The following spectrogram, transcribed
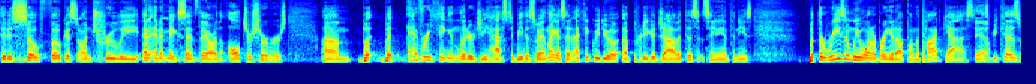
that is so focused on truly, and, and it makes sense. They are the altar servers. Um, but but everything in liturgy has to be this way. And like I said, I think we do a, a pretty good job at this at St. Anthony's. But the reason we want to bring it up on the podcast Yeah. is because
